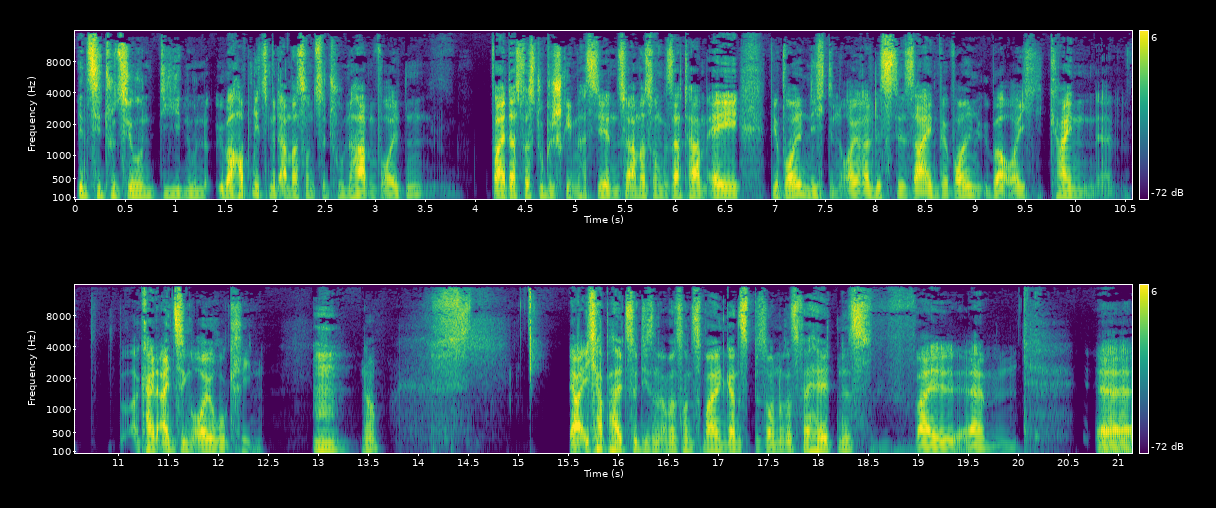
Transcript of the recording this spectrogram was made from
Institutionen, die nun überhaupt nichts mit Amazon zu tun haben wollten, war das, was du beschrieben hast, die dann zu Amazon gesagt haben, ey, wir wollen nicht in eurer Liste sein, wir wollen über euch kein, äh, keinen einzigen Euro kriegen. Mhm. Ne? Ja, ich habe halt zu diesem Amazon Smile ein ganz besonderes Verhältnis, weil ähm, äh,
